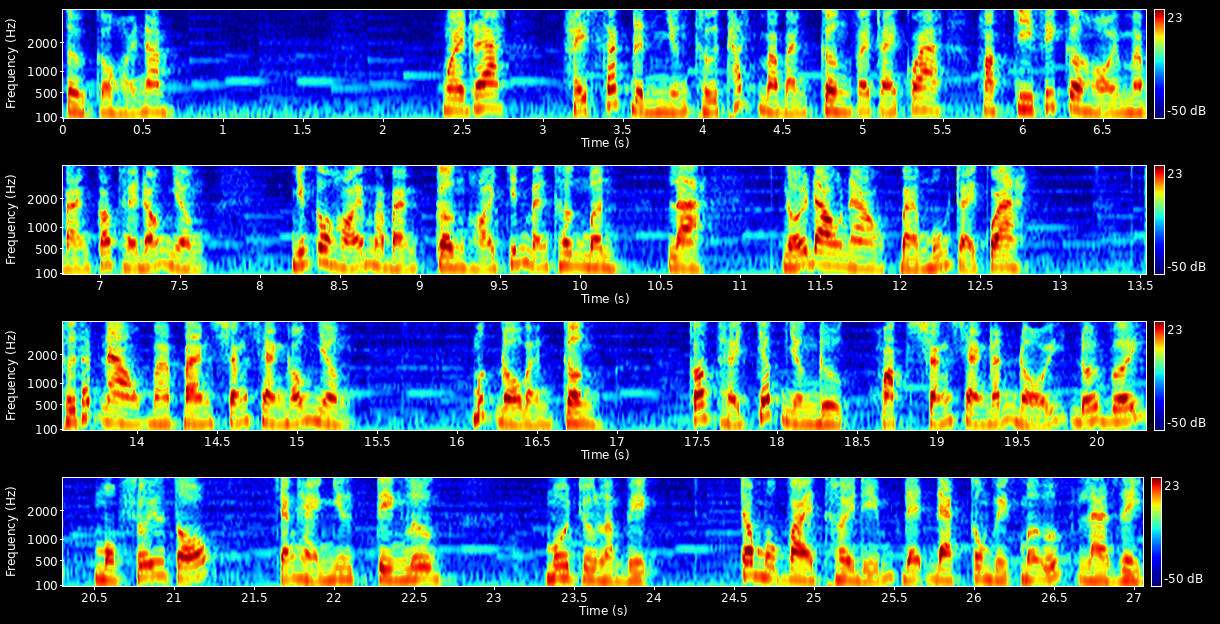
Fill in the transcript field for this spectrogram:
từ câu hỏi 5. Ngoài ra, hãy xác định những thử thách mà bạn cần phải trải qua hoặc chi phí cơ hội mà bạn có thể đón nhận. Những câu hỏi mà bạn cần hỏi chính bản thân mình là nỗi đau nào bạn muốn trải qua, thử thách nào mà bạn sẵn sàng đón nhận, mức độ bạn cần, có thể chấp nhận được hoặc sẵn sàng đánh đổi đối với một số yếu tố, chẳng hạn như tiền lương, môi trường làm việc, trong một vài thời điểm để đạt công việc mơ ước là gì.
